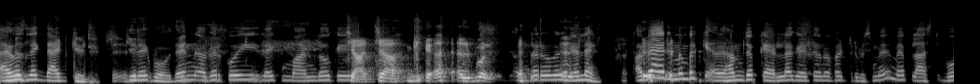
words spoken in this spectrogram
I was like that kid कि लाइक वो देन अगर कोई लाइक मान लो कि चाचा एल्बो. अंदर वो ये ले। अबे आई रिमेम्बर हम जब केरला गए थे ना ट्रिप्स में मैं प्लास्टिक वो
